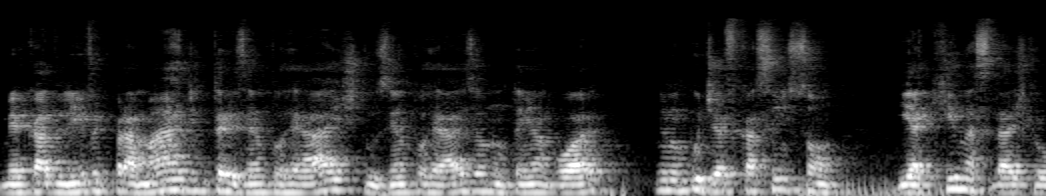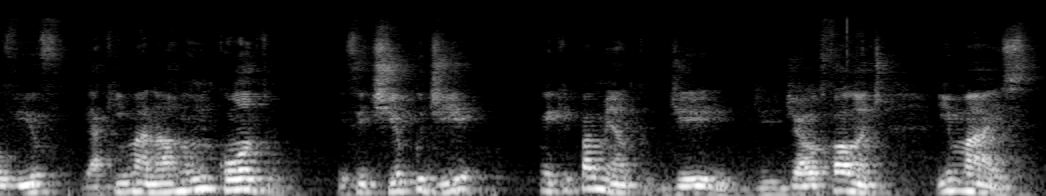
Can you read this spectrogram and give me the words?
Mercado Livre, para mais de 300 reais, 200 reais eu não tenho agora e não podia ficar sem som. E aqui na cidade que eu vivo, aqui em Manaus, não encontro esse tipo de equipamento, de, de, de alto-falante. E mais,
